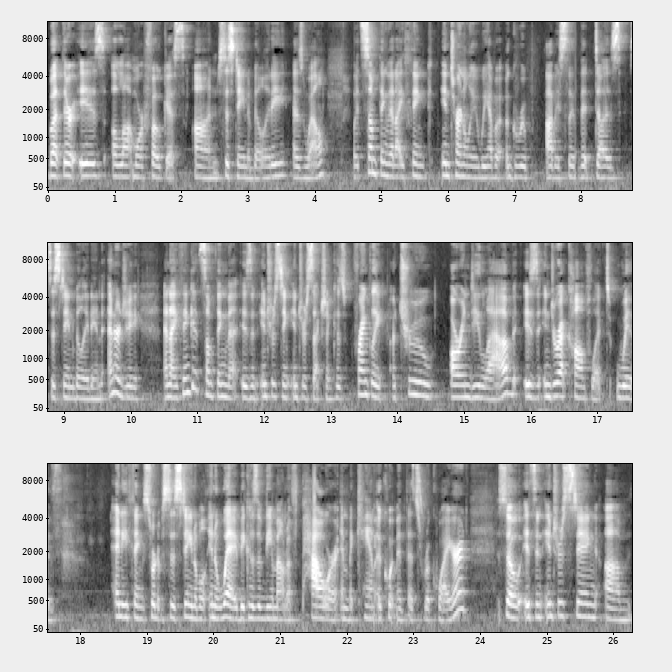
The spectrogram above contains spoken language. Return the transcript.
but there is a lot more focus on sustainability as well. It's something that I think internally we have a, a group obviously that does sustainability and energy and I think it's something that is an interesting intersection because frankly a true R&D lab is in direct conflict with anything sort of sustainable in a way because of the amount of power and mechanical equipment that's required. So it's an interesting um,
